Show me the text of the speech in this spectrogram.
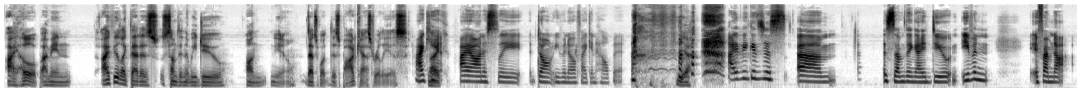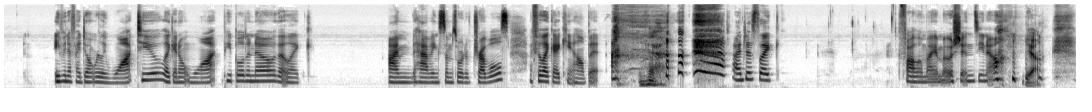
I hope, I mean, I feel like that is something that we do on, you know, that's what this podcast really is. I can't Like- I honestly don't even know if I can help it. Yeah. I think it's just um something I do even if I'm not even if I don't really want to, like I don't want people to know that like I'm having some sort of troubles, I feel like I can't help it. yeah. I just like follow my emotions, you know? Yeah.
